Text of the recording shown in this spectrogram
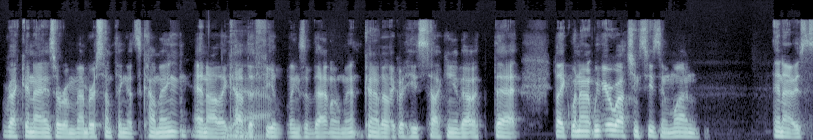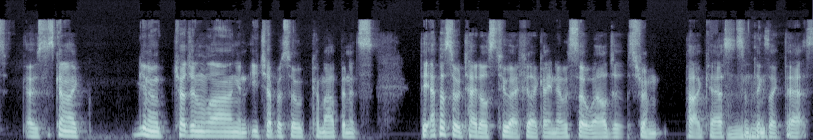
recognize or remember something that's coming, and I'll like yeah. have the feelings of that moment, kind of like what he's talking about. That like when I, we were watching season one, and I was I was just kind of like you know trudging along, and each episode would come up, and it's the episode titles too. I feel like I know so well just from podcasts mm-hmm. and things like that.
